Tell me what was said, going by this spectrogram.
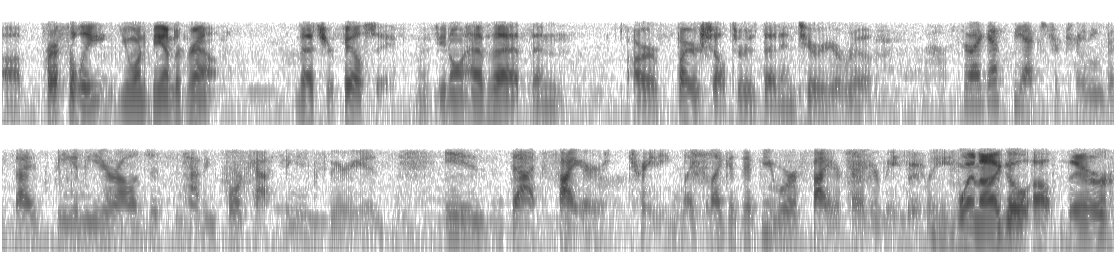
Uh, preferably, you want to be underground. That's your failsafe. If you don't have that, then our fire shelter is that interior room. Wow. So I guess the extra training, besides being a meteorologist and having forecasting experience, is that fire training, like like as if you were a firefighter, basically. When I go out there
